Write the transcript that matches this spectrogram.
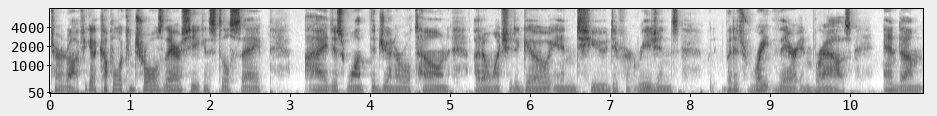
turn it off. You got a couple of controls there, so you can still say. I just want the general tone. I don't want you to go into different regions, but, but it's right there in Browse. And um,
